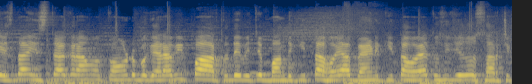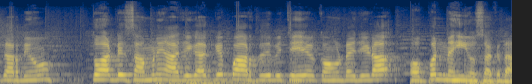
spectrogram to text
ਇਸ ਦਾ ਇੰਸਟਾਗ੍ਰam ਅਕਾਊਂਟ ਵਗੈਰਾ ਵੀ ਭਾਰਤ ਦੇ ਵਿੱਚ ਬੰਦ ਕੀਤਾ ਹੋਇਆ ਬੈਨ ਕੀਤਾ ਹੋਇਆ। ਤੁਸੀਂ ਜਦੋਂ ਸਰਚ ਕਰਦੇ ਹੋ, ਤੁਹਾਡੇ ਸਾਹਮਣੇ ਆ ਜਾਏਗਾ ਕਿ ਭਾਰਤ ਦੇ ਵਿੱਚ ਇਹ ਅਕਾਊਂਟ ਹੈ ਜਿਹੜਾ ਓਪਨ ਨਹੀਂ ਹੋ ਸਕਦਾ।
